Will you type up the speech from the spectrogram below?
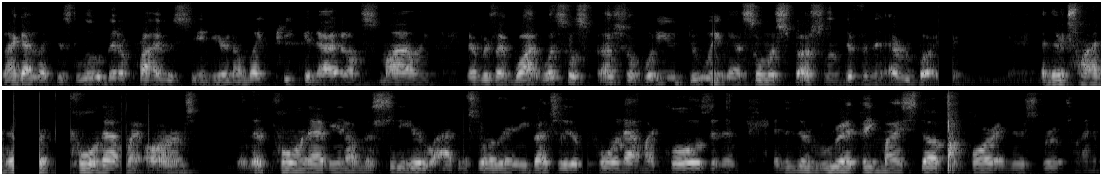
And I got like this little bit of privacy in here, and I'm like peeking at it. I'm smiling. And everybody's like, "What? What's so special? What are you doing that's so much special and different than everybody?" And they're trying. They're pulling at my arms and they're pulling at me, and I'm just sitting here laughing, struggling. And eventually, they're pulling at my clothes, and then and then they're ripping my stuff apart, and they're of trying to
